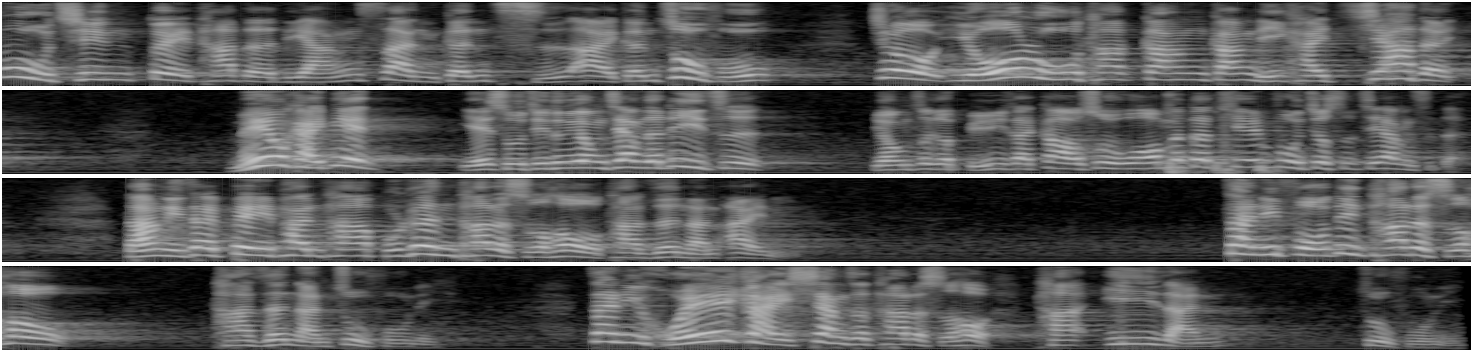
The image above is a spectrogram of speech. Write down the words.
父亲对他的良善跟慈爱跟祝福。就犹如他刚刚离开家的，没有改变。耶稣基督用这样的例子，用这个比喻在告诉我们的天赋就是这样子的。当你在背叛他、不认他的时候，他仍然爱你；在你否定他的时候，他仍然祝福你；在你悔改向着他的时候，他依然祝福你。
